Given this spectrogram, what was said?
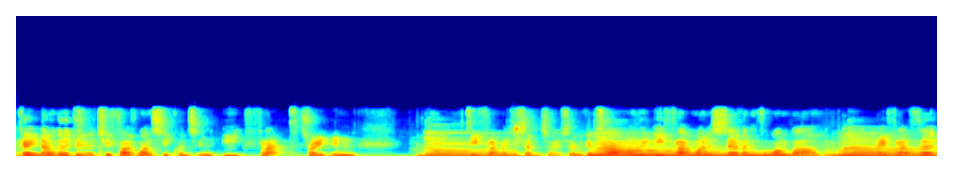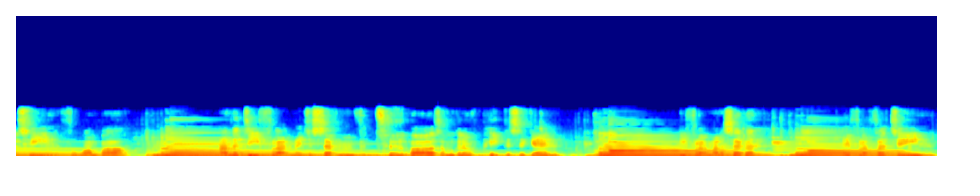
Okay, now we're going to do a 251 sequence in E flat, sorry, in D flat major 7, sorry. So we're going to start on the E flat 7 for one bar, A flat 13 for one bar, and the D flat major 7 for two bars, and we're going to repeat this again. E flat 7, A flat 13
